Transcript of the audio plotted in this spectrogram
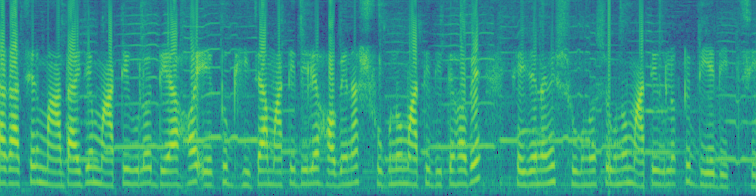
উচ্ছা গাছের মাদায় যে মাটিগুলো দেয়া হয়, একটু ভিজা মাটি দিলে হবে না, শুকনো মাটি দিতে হবে। সেই জন্য আমি শুকনো শুকনো মাটিগুলো একটু দিয়ে দিচ্ছি।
